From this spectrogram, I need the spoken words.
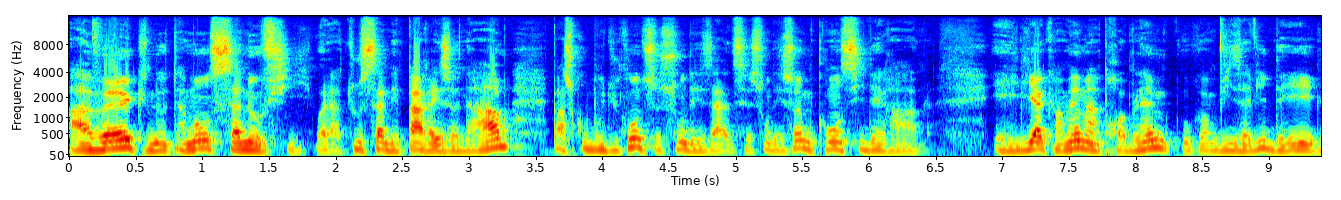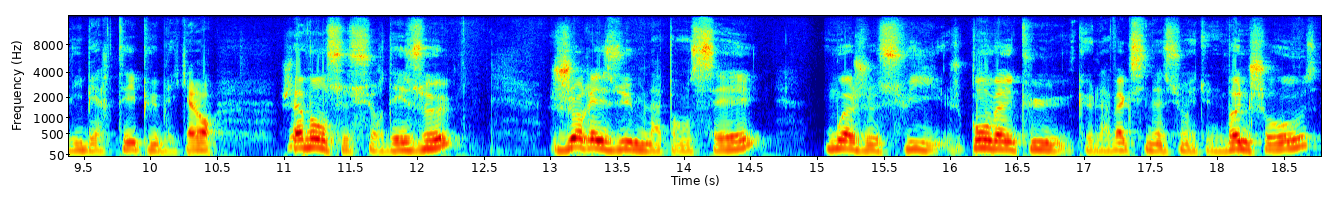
avec notamment Sanofi. Voilà, tout ça n'est pas raisonnable parce qu'au bout du compte, ce sont, des, sommes considérables. Et il y a quand même un problème vis-à-vis des libertés publiques. Alors, j'avance sur des œufs, je résume la pensée. Moi, je suis convaincu que la vaccination est une bonne chose.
